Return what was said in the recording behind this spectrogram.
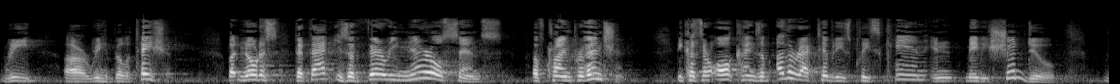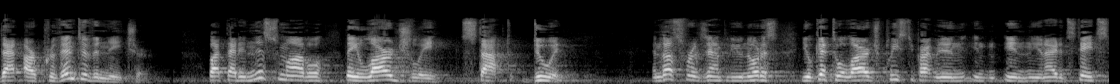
re, uh, rehabilitation. But notice that that is a very narrow sense of crime prevention, because there are all kinds of other activities police can and maybe should do that are preventive in nature, but that in this model they largely stopped doing. And thus, for example, you notice you'll get to a large police department in, in, in the United States,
